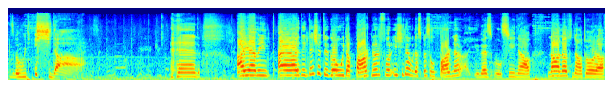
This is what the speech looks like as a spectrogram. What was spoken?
Let's go with Ishida. And I am in. I had the intention to go with a partner for Ishida, with a special partner. You guys will see now. No, not now, Tora.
